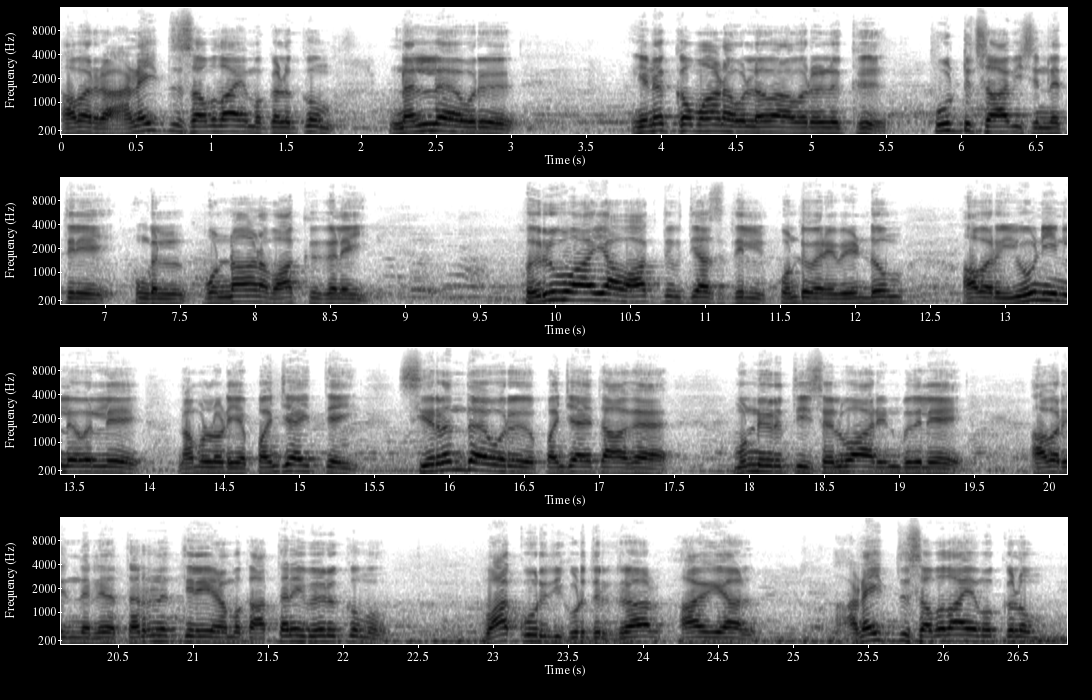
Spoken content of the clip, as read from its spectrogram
அவர் அனைத்து சமுதாய மக்களுக்கும் நல்ல ஒரு இணக்கமான உள்ளவர். அவர்களுக்கு பூட்டு சாவி சின்னத்திலே உங்கள் பொன்னான வாக்குகளை பெருவாயா வாக்கு வித்தியாசத்தில் கொண்டு வர வேண்டும். அவர் யூனியன் லெவலிலே நம்மளுடைய பஞ்சாயத்தை சிறந்த ஒரு பஞ்சாயத்தாக முன்னிறுத்தி செல்வார் என்பதிலே அவர் இந்த தருணத்திலே நமக்கு அத்தனை பேருக்கும் வாக்குறுதி கொடுத்திருக்கிறார். ஆகையால் அனைத்து சமுதாய மக்களும்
